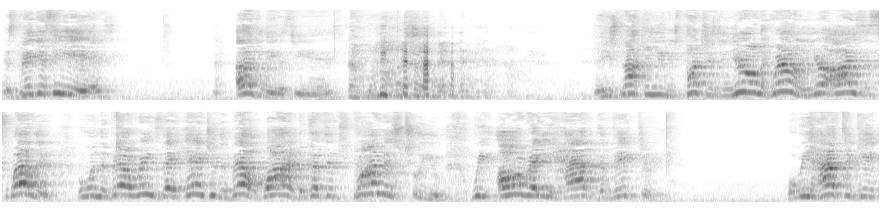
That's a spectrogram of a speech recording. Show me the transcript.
as big as he is ugly as he is. and he's knocking you these punches, and you're on the ground, and your eyes are swelling. But when the bell rings, they hand you the belt. Why? Because it's promised to you. We already have the victory. But we have to get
